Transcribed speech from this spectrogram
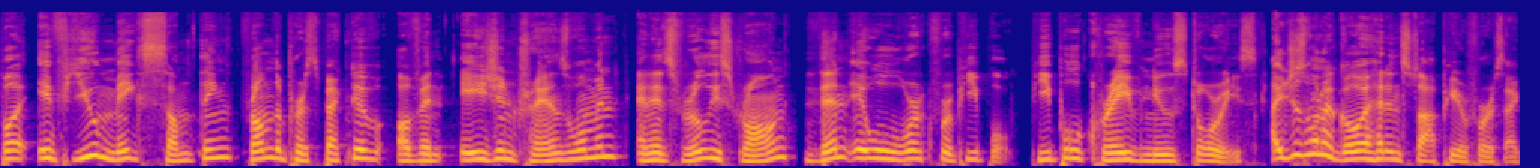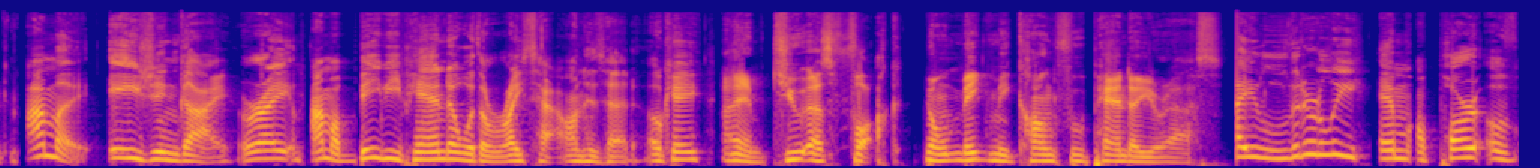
But if you make something from the perspective of an Asian trans woman and it's really strong, then it will work for people. People crave new stories. I just want to go ahead and stop here for a second. I'm a Asian guy, right? I'm a baby panda with a rice hat on his head, okay? I am cute as fuck. Don't make me Kung Fu Panda your ass. I literally am a part of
